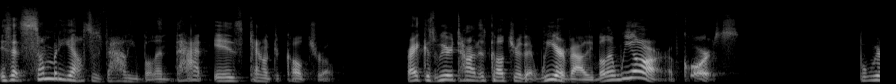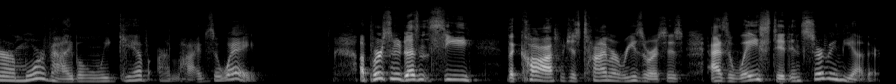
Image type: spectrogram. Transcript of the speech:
is that somebody else is valuable, and that is countercultural. Right? Because we are taught in this culture that we are valuable, and we are, of course. But we are more valuable when we give our lives away. A person who doesn't see the cost, which is time or resources, as wasted in serving the other.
